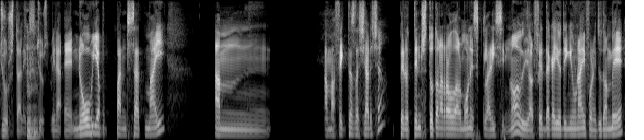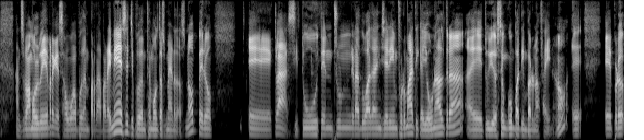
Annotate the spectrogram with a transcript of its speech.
just, Àlex, Mhm. just. Mira, eh, no ho havia pensat mai amb, amb efectes de xarxa, però tens tota la raó del món, és claríssim, no? Vull dir, el fet de que jo tingui un iPhone i tu també ens va molt bé perquè segur que podem parlar per iMessage i podem fer moltes merdes, no? Però, eh, clar, si tu tens un graduat en enginyeria informàtica i jo un altre, eh, tu i jo estem competint per una feina, no? Eh, eh, però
